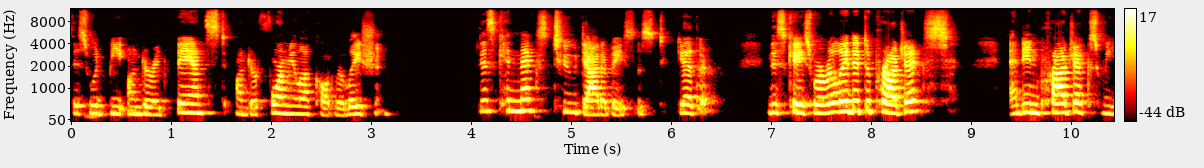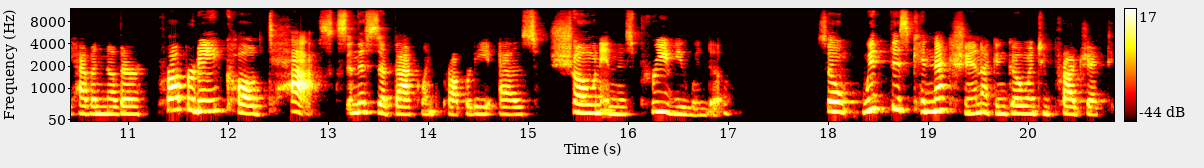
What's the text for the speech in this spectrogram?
this would be under advanced, under formula called relation. This connects two databases together. In this case, we're related to projects, and in projects, we have another property called tasks, and this is a backlink property as shown in this preview window. So with this connection, I can go into project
